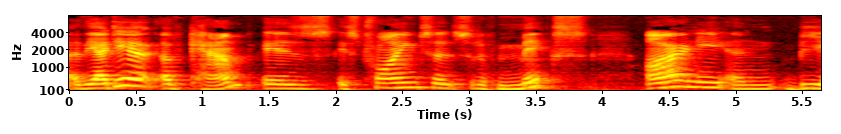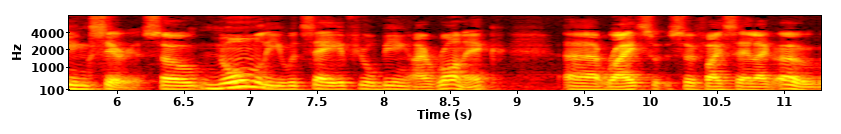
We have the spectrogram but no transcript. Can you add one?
Uh, the idea of camp is is trying to sort of mix irony and being serious. So normally you would say if you're being ironic. Uh, right, so, so if I say like, "Oh,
